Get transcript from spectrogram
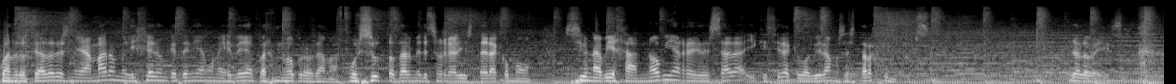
Cuando los creadores me llamaron me dijeron que tenían una idea para un nuevo programa. Fue totalmente surrealista. Era como si una vieja novia regresara y quisiera que volviéramos a estar juntos. Ya lo veis.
